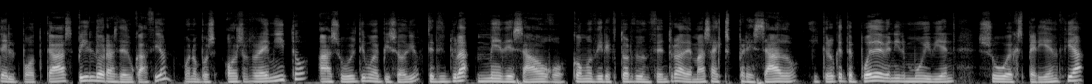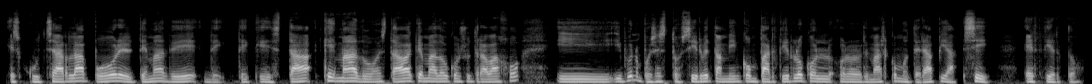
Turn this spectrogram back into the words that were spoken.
del podcast Píldoras de Educación. Bueno, pues os remito a su último episodio, se titula Me desahogo. Como director de un centro, además ha expresado, y creo que te puede venir muy bien su experiencia, escucharla por el tema de, que está quemado, estaba quemado con su trabajo y, bueno, pues esto sirve también compartirlo con los demás como terapia. Sí, es cierto,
